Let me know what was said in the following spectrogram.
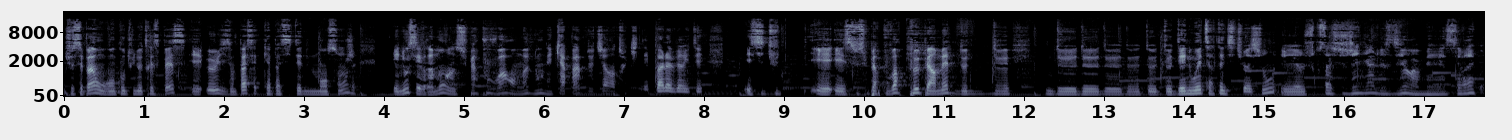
je sais pas, on rencontre une autre espèce et eux, ils n'ont pas cette capacité de mensonge. Et nous, c'est vraiment un super pouvoir en mode, nous, on est capable de dire un truc qui n'est pas la vérité. Et si tu et, ce super pouvoir peut permettre de de, de, de, de, de dénouer de certaines situations. Et euh, je trouve ça génial de se dire, mais c'est vrai, quoi.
